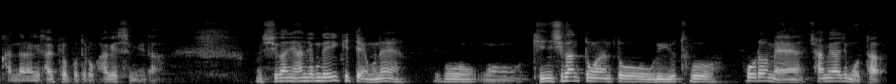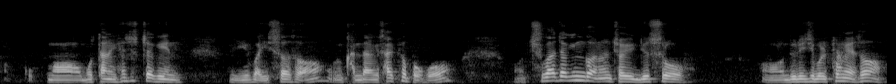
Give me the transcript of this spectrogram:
간단하게 살펴보도록 하겠습니다. 시간이 한정되어 있기 때문에 그리고 뭐긴 시간 동안 또 우리 유튜브 포럼에 참여하지 못하, 뭐, 못하는 현실적인 이유가 있어서 오늘 간단하게 살펴보고 어, 추가적인 거는 저희 뉴스로 어, 누리집을 통해서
